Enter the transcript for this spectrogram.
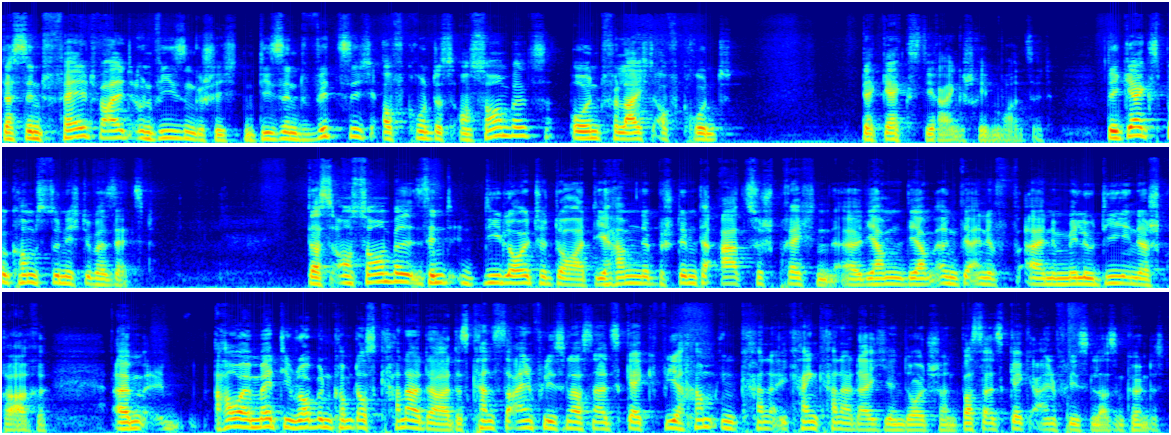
Das sind Feld-, Wald- und Wiesengeschichten. Die sind witzig aufgrund des Ensembles und vielleicht aufgrund der Gags, die reingeschrieben worden sind. Die Gags bekommst du nicht übersetzt. Das Ensemble sind die Leute dort, die haben eine bestimmte Art zu sprechen, äh, die, haben, die haben irgendwie eine, eine Melodie in der Sprache. Ähm, How I Met, die Robin kommt aus Kanada, das kannst du einfließen lassen als Gag. Wir haben in Kan kein Kanada hier in Deutschland, was du als Gag einfließen lassen könntest.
